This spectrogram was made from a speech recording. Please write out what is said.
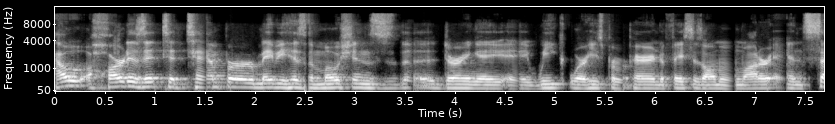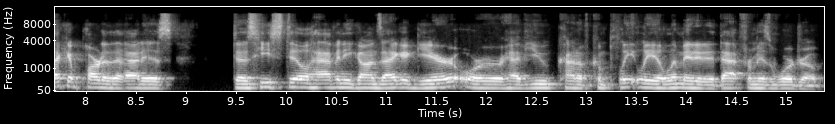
How hard is it to temper maybe his emotions the, during a, a week where he's preparing to face his alma mater? And second part of that is, does he still have any Gonzaga gear, or have you kind of completely eliminated that from his wardrobe?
